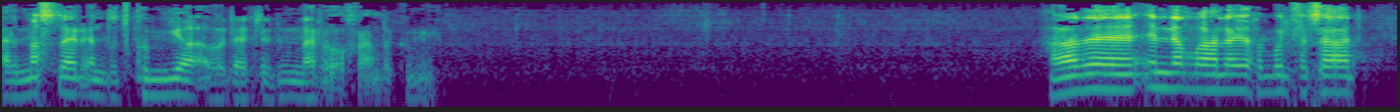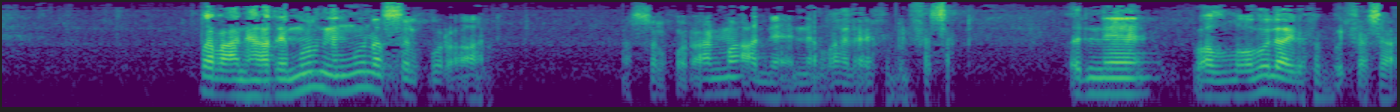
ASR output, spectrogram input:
المصدر عندكم إياه أو تدون مرة أخرى عندكم إياه هذا إن الله لا يحب الفساد. طبعا هذا مو مو نص القرآن. نص القرآن ما عندنا إن الله لا يحب الفساد. إن والله لا يحب الفساد.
